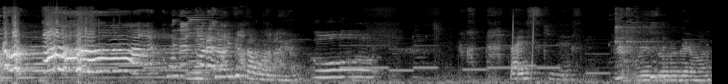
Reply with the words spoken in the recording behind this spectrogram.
あめっちゃ見てたもんね。おー。大好きです。おめでとうございます。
